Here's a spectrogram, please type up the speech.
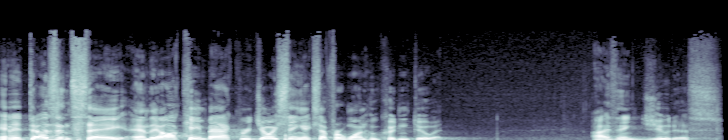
And it doesn't say, and they all came back rejoicing except for one who couldn't do it. I think Judas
